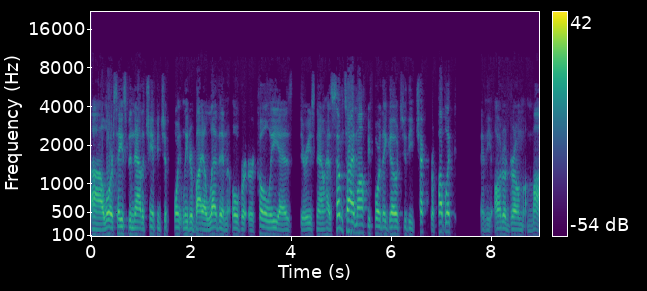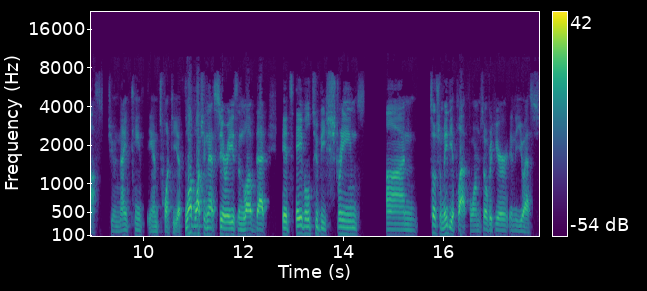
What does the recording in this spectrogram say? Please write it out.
Uh, Loris Hezemans now the championship point leader by 11 over Ercoli, as the series now has some time off before they go to the Czech Republic and the Autodrome Most June 19th and 20th. Love watching that series and love that it's able to be streamed on social media platforms over here in the US.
